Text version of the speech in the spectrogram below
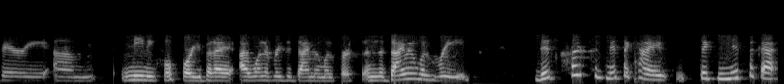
very um, meaningful for you. But I, I want to read the diamond one first. And the diamond one reads This card signifies, significa,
